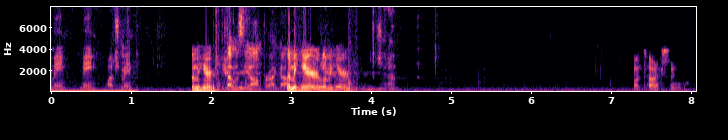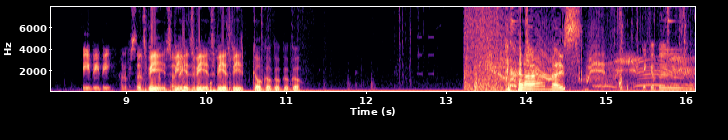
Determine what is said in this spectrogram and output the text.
main, main. Watch main. Let me hear. That was the opera I got. Let me hear. Let me hear. Shut up. One toxic. B, B, B. 100%. It's B, it's B, it's B, it's B, it's B. Go, go, go, go, go. nice. Peekaboo.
